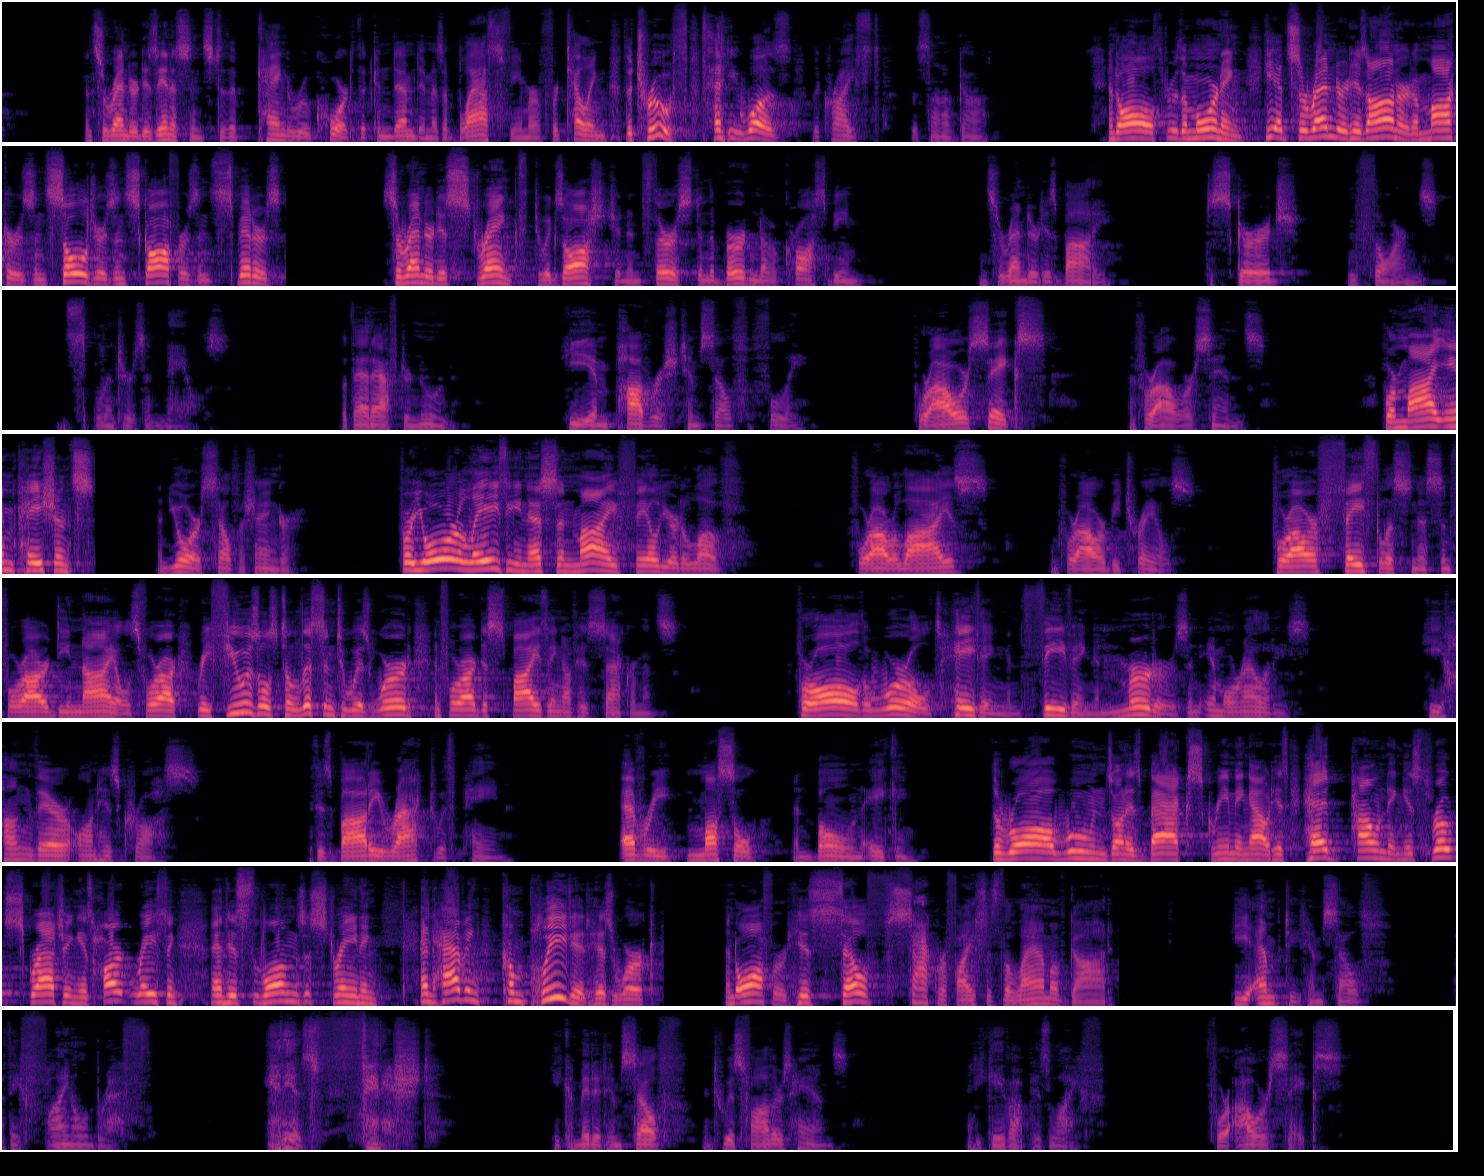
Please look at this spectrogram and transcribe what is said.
and surrendered his innocence to the kangaroo court that condemned him as a blasphemer for telling the truth that he was the Christ, the Son of God. And all through the morning, he had surrendered his honor to mockers and soldiers and scoffers and spitters, surrendered his strength to exhaustion and thirst and the burden of a crossbeam, and surrendered his body to scourge and thorns and splinters and nails. But that afternoon, he impoverished himself fully for our sakes and for our sins, for my impatience and your selfish anger, for your laziness and my failure to love, for our lies and for our betrayals for our faithlessness and for our denials, for our refusals to listen to His word and for our despising of His sacraments. For all the world's hating and thieving and murders and immoralities. He hung there on His cross with His body racked with pain, every muscle and bone aching the raw wounds on his back screaming out, his head pounding, his throat scratching, his heart racing, and his lungs straining. And having completed his work and offered his self-sacrifice as the Lamb of God, he emptied himself with a final breath. It is finished. He committed himself into his Father's hands and he gave up his life for our sakes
